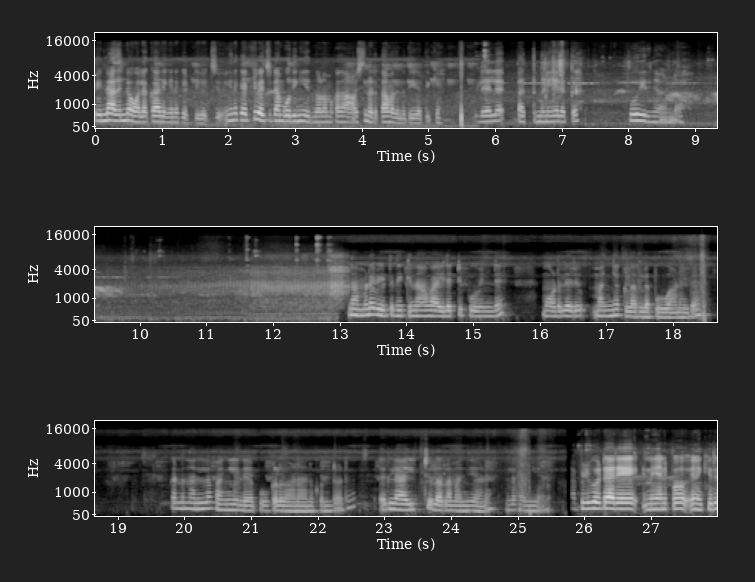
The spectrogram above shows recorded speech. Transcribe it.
പിന്നെ അതിന്റെ ഓലക്കാൽ ഇങ്ങനെ കെട്ടി വെച്ചു. ഇങ്ങനെ കെട്ടി വെച്ചിട്ടാകുമ്പോൾ ഒതുങ്ങി ഇരുന്നോളൂ. നമുക്കത് ആവശ്യത്തിന് എടുത്താൽ മതി തീ കത്തിക്കാൻ. ഇതിലെ പത്ത് മണിയിലൊക്കെ പൂ വിരിഞ്ഞുണ്ടോ നമ്മുടെ വീട്ടിൽ നിൽക്കുന്ന ആ വയലറ്റ് പൂവിന്റെ മോഡലൊരു മഞ്ഞ കളറിലെ പൂവാണ് ഇത് കണ്ട നല്ല ഭംഗിയില്ലേ പൂക്കൾ കാണാൻ. കൊണ്ടോട്ട് ഒരു ലൈറ്റ് കളറിലെ മഞ്ഞയാണ്. നല്ല ഭംഗിയാണ്. അപ്പോഴും കൂട്ടുകാരെ ഇന്ന് ഞാനിപ്പോൾ എനിക്കൊരു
